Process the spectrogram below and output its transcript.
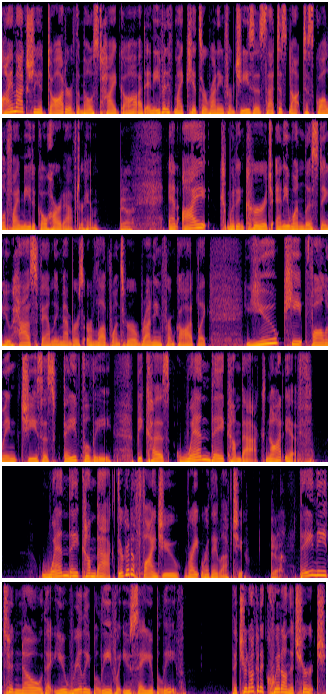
I'm actually a daughter of the Most High God. And even if my kids are running from Jesus, that does not disqualify me to go hard after him. Yeah. And I would encourage anyone listening who has family members or loved ones who are running from God, like you keep following Jesus faithfully because when they come back, not if, when they come back, they're going to find you right where they left you. Yeah. They need to know that you really believe what you say you believe, that you're not going to quit on the church.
